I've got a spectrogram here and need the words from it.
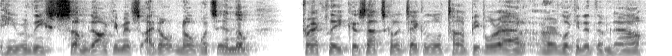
he released some documents. I don't know what's in them frankly, because that's going to take a little time. People are at, are looking at them now.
